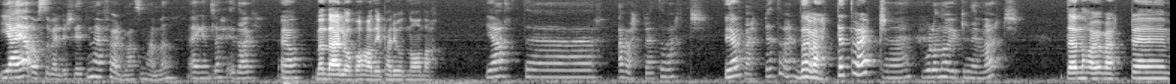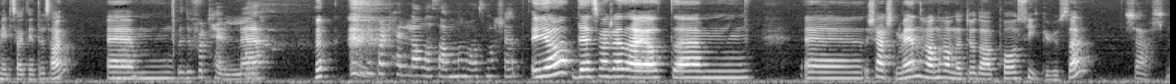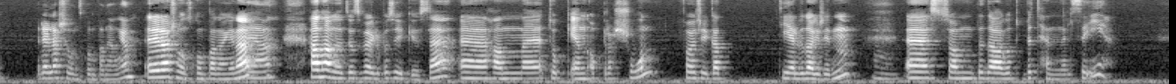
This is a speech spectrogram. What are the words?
Jeg er også veldig sliten. Jeg føler meg som Hammond, egentlig, i dag. Ja. Men det er lov å ha det i perioden òg, da. Ja, det er verdt det etter hvert. Ja. Verdt det etter hvert. Det er verdt det etter hvert. Ja. Hvordan har uken din vært? Den har jo vært eh, mildt sagt interessant. Em, Vil du fortelle Vil du fortelle alle sammen om hva som har skjedd? ja, det som har skjedd, er jo at em, eh, kjæresten min, han havnet jo da på sykehuset. Kjæresten. Relasjonskompanjongen. Relasjonskompanjongen, Ja. Han havnet jo selvfølgelig på sykehuset. Eh, han eh, tok en operasjon for ca. 10-11 dager siden. Mm. Eh, som det da har gått betennelse i.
